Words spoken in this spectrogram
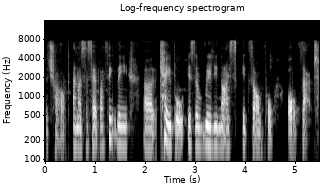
the chart. And as I said, I think the uh, cable is a really nice example of that.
